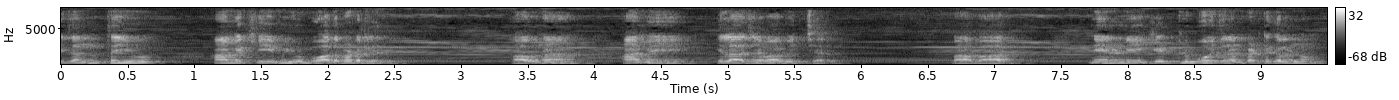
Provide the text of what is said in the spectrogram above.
ఇదంతయు ఆమెకేమీ బోధపడలేదు. కావున ఆమె ఇలా జవాబిచ్చారు. బాబా నేను నీకెట్లు భోజనం పెట్టగలను?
